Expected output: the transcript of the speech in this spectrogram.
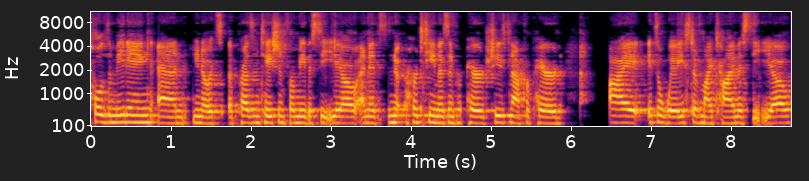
holds a meeting and you know it's a presentation for me the ceo and it's her team isn't prepared she's not prepared i it's a waste of my time as ceo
